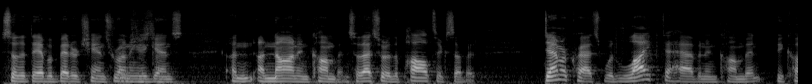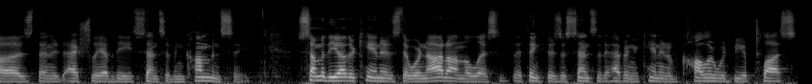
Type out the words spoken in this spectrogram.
so that they have a better chance running against a, a non-incumbent. So that's sort of the politics of it. Democrats would like to have an incumbent because then it'd actually have the sense of incumbency. Some of the other candidates that were not on the list, I think there's a sense that having a candidate of color would be a plus.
